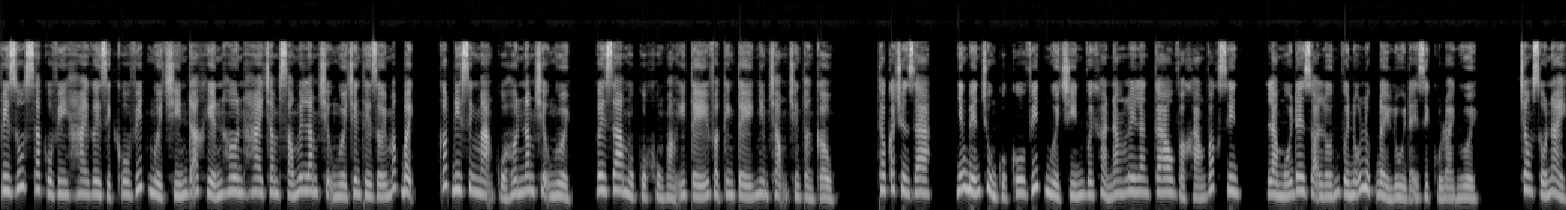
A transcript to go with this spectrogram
virus SARS-CoV-2 gây dịch COVID-19 đã khiến hơn 265 triệu người trên thế giới mắc bệnh, cướp đi sinh mạng của hơn 5 triệu người, gây ra một cuộc khủng hoảng y tế và kinh tế nghiêm trọng trên toàn cầu. Theo các chuyên gia, những biến chủng của COVID-19 với khả năng lây lan cao và kháng vaccine là mối đe dọa lớn với nỗ lực đẩy lùi đại dịch của loài người. Trong số này,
